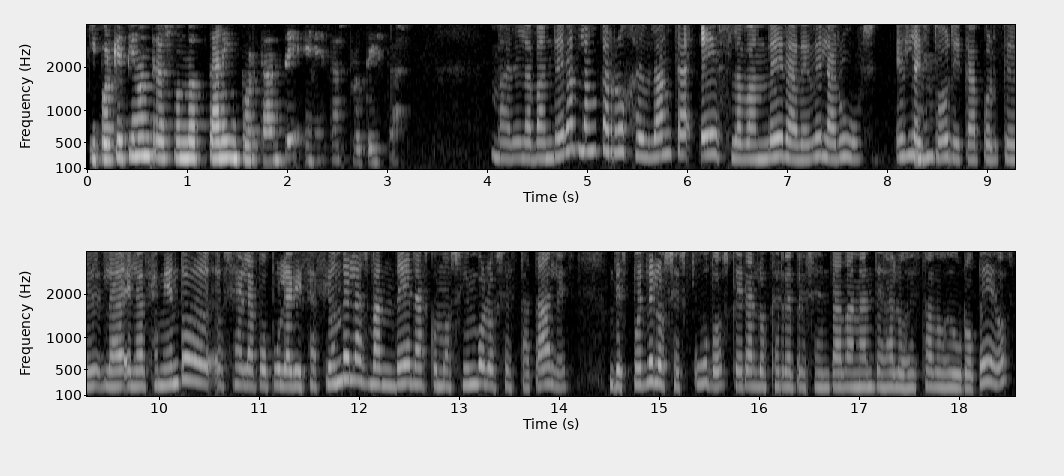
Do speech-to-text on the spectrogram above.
¿Y por qué tiene un trasfondo tan importante en estas protestas? Vale, la bandera blanca, roja y blanca es la bandera de Belarus es la histórica, porque el lanzamiento, o sea, la popularización de las banderas como símbolos estatales, después de los escudos, que eran los que representaban antes a los estados europeos,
